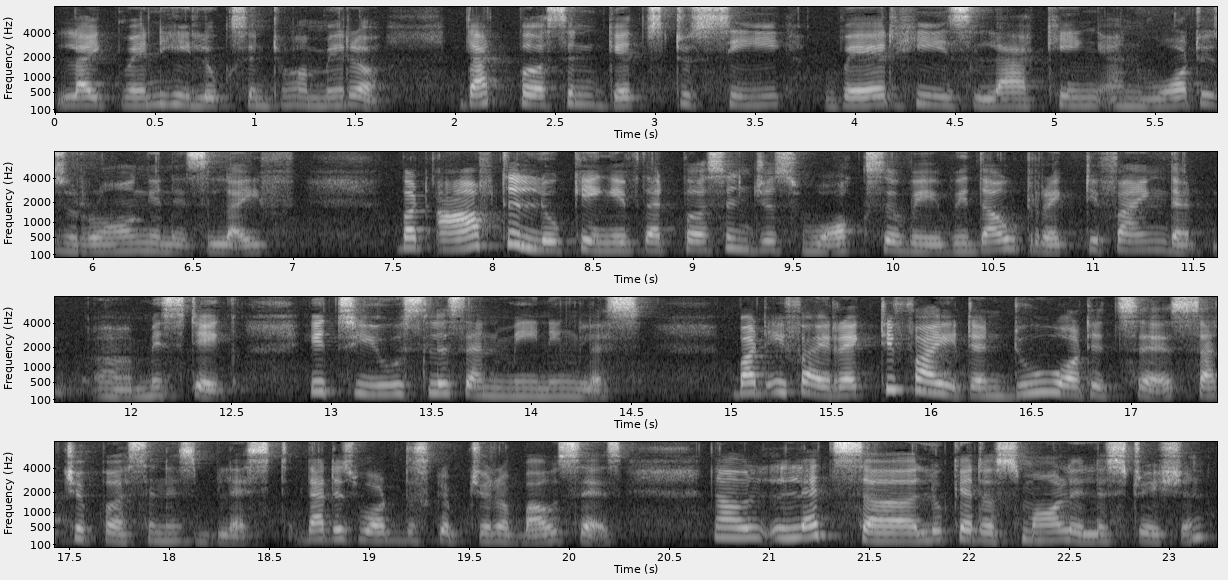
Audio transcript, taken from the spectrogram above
like when he looks into a mirror, that person gets to see where he is lacking and what is wrong in his life. But after looking, if that person just walks away without rectifying that uh, mistake, it's useless and meaningless. But if I rectify it and do what it says, such a person is blessed. That is what the scripture above says. Now, let's uh, look at a small illustration.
